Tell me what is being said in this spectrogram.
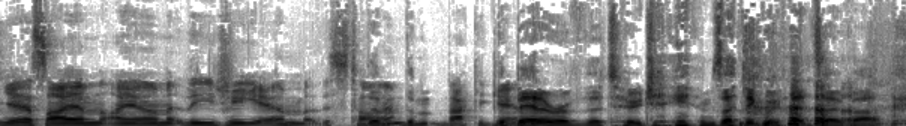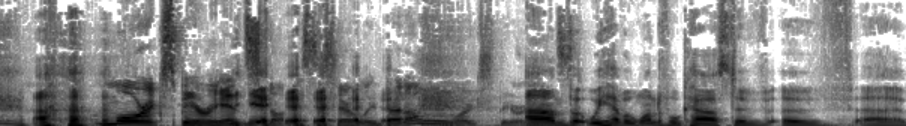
yes, I am. I am the GM at this time. the- back again, The better of the two GMs I think we've had so far. more experience, not necessarily better. More experience. Um, but we have a wonderful cast of, of uh,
